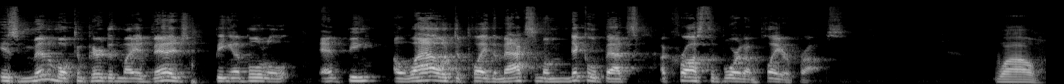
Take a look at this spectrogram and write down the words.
is minimal compared to my advantage being able to and being allowed to play the maximum nickel bets across the board on player props. Wow.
